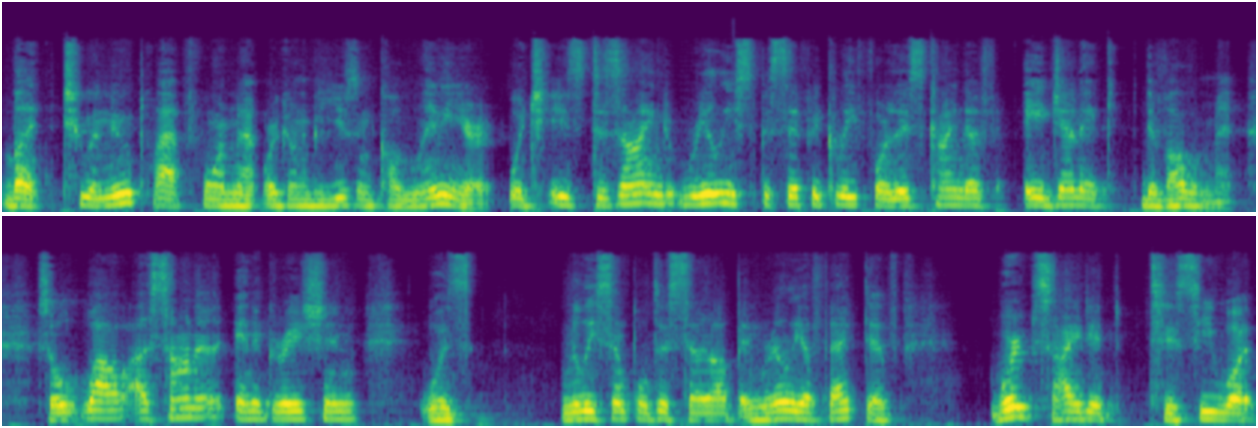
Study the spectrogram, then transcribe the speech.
but to a new platform that we're going to be using called Linear, which is designed really specifically for this kind of agentic development. So while Asana integration was really simple to set up and really effective. We're excited to see what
